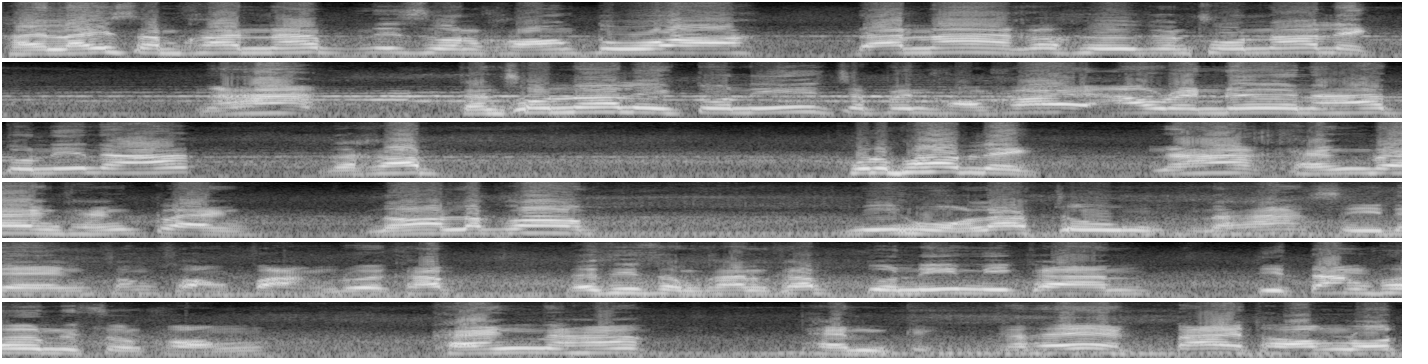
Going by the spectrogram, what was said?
ไฮไลท์สำคัญนะครับในส่วนของตัวด้านหน้าก็คือกันชนหน้าเหล็กนะฮะกันชนหน้าเหล็กตัวนี้จะเป็นของค่าย Outlander นะฮะตัวนี้นะนะครับ คุณภาพเหล็กนะฮะแข็งแรงแข็งแกร่งเนาะแล้วก็มีห่วงลากจูงนะฮะสีแดงทั้งสองฝั่งด้วยครับ และที่สำคัญครับตัวนี้มีการติดตั้งเพิ่มในส่วนของแข้งนะฮะแผ่นกระแทกใต้ท้องรถ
